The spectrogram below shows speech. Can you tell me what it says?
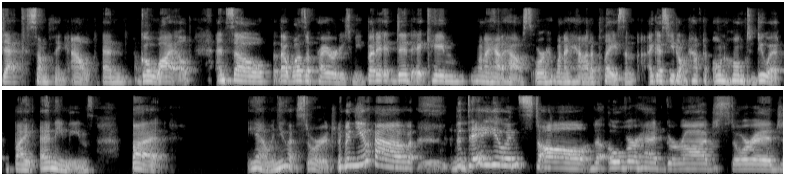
deck something out and go wild. And so that was a priority to me. But it did, it came when I had a house or when I had a place. And I guess you don't have to own home to do it by any means. But yeah, when you got storage, when you have the day you install the overhead garage storage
